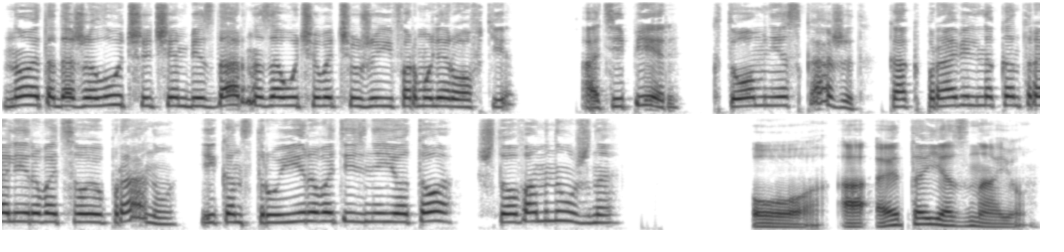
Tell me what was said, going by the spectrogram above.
но это даже лучше, чем бездарно заучивать чужие формулировки. А теперь, кто мне скажет, как правильно контролировать свою прану и конструировать из нее то, что вам нужно?» «О, а это я знаю.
